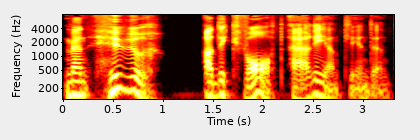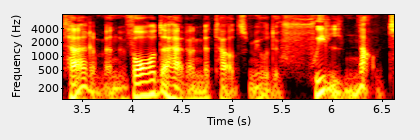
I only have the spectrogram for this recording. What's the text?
Men hur adekvat är egentligen den termen? Var det här en metall som gjorde skillnad?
